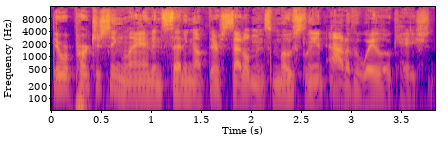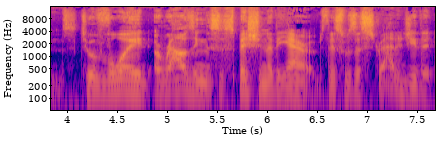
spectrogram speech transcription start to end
they were purchasing land and setting up their settlements mostly in out of the way locations to avoid arousing the suspicion of the Arabs. This was a strategy that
